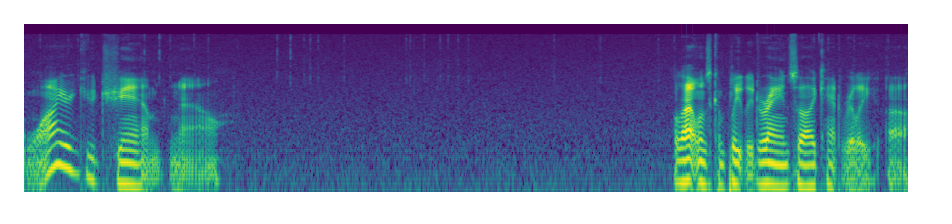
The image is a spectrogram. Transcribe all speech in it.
Why are you jammed now? Well, that one's completely drained, so I can't really, uh...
